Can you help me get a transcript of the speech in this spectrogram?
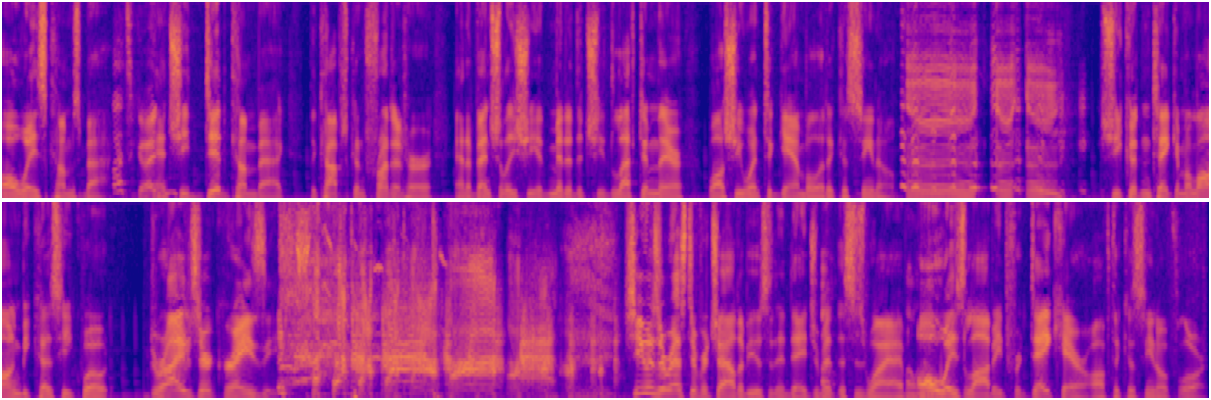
always comes back. That's good. And she did come back. The cops confronted her, and eventually she admitted that she'd left him there while she went to gamble at a casino. She couldn't take him along because he, quote, drives her crazy. she was arrested for child abuse and endangerment. This is why I've oh, always lobbied for daycare off the casino floor.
